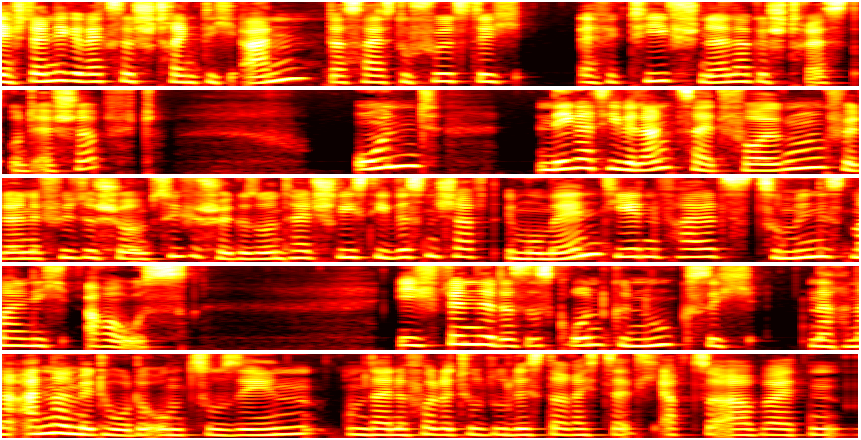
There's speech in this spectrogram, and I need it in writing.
Der ständige Wechsel strengt dich an, das heißt, du fühlst dich effektiv schneller gestresst und erschöpft. Und negative Langzeitfolgen für deine physische und psychische Gesundheit schließt die Wissenschaft im Moment jedenfalls zumindest mal nicht aus. Ich finde, das ist Grund genug, sich nach einer anderen Methode umzusehen, um deine volle To-Do-Liste rechtzeitig abzuarbeiten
